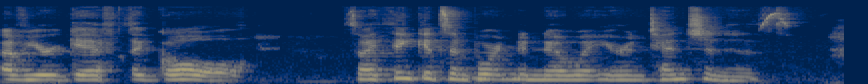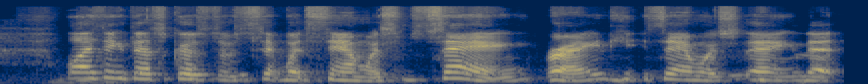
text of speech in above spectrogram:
of your gift, the goal. So I think it's important to know what your intention is. Well, I think that goes to what Sam was saying, right? He, Sam was saying that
